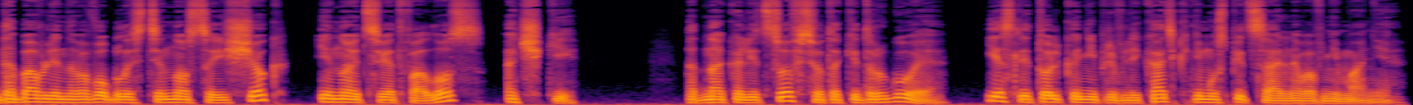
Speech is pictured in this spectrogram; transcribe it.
добавленного в области носа и щек, иной цвет волос, очки. Однако лицо все-таки другое, если только не привлекать к нему специального внимания.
